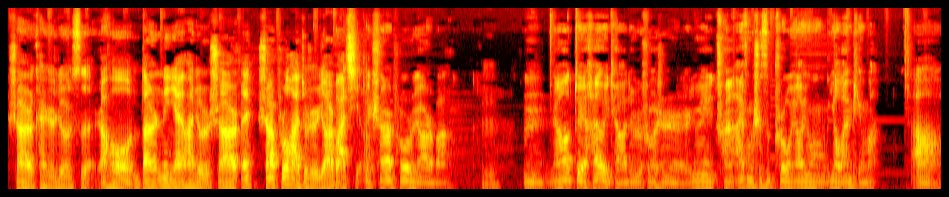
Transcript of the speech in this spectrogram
十二开始六十四，然后当然那年的话就是十二，哎，十二 Pro 的话就是幺二八起了。对，，十二 Pro 幺二八。嗯，嗯，然后对，还有一条就是说是因为传 iPhone 十四 Pro 要用药丸屏嘛，啊，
